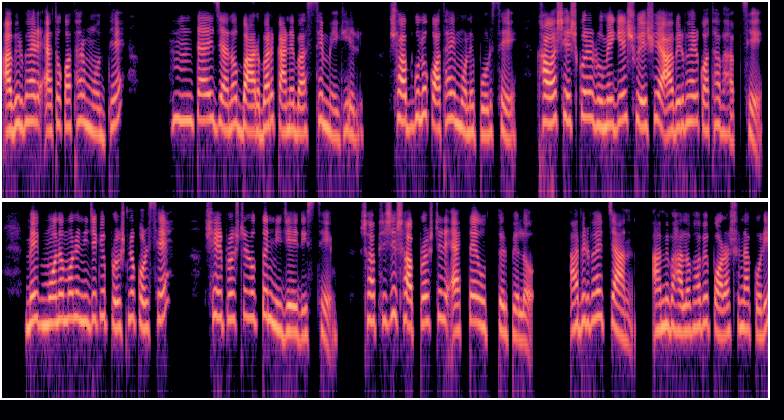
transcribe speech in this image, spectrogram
আবির ভাইয়ের এত কথার মধ্যে, হুম, তাই যেন বারবার কানে বাজছে মেঘের। সবগুলো কথাই মনে পড়ছে। খাওয়া শেষ করে রুমে গিয়ে শুয়ে শুয়ে আবির ভাইয়ের কথা ভাবছে। মেঘ মনে মনে নিজেকে প্রশ্ন করছে। সেই প্রশ্নের উত্তর নিজেই দিচ্ছে। সবশেষে সব প্রশ্নের একটাই উত্তর পেল। আবির ভাই, চান, আমি ভালোভাবে পড়াশোনা করি,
